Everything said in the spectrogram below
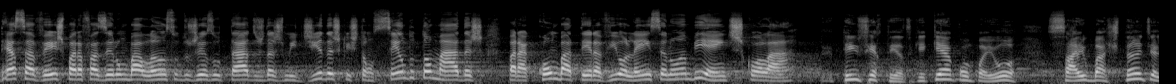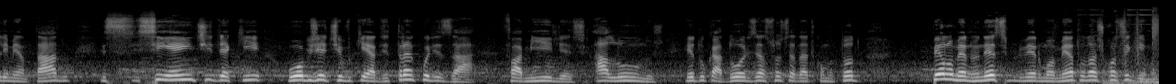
dessa vez para fazer um balanço dos resultados das medidas que estão sendo tomadas para combater a violência no ambiente escolar tenho certeza que quem acompanhou saiu bastante alimentado ciente de que o objetivo que é de tranquilizar famílias, alunos, educadores e a sociedade como um todo, pelo menos nesse primeiro momento, nós conseguimos.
